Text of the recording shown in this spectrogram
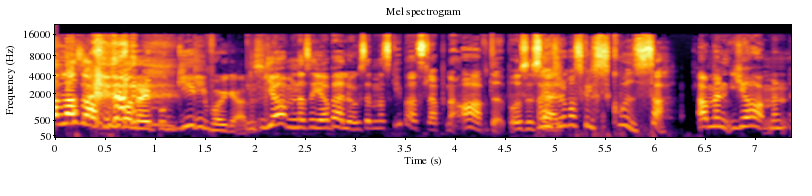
alla saker så kollar du på Gilmore Girls. ja men alltså jag bara låg så man ska ju bara slappna av typ. Och så, så Ah, jag här, trodde man skulle squeeza. Ja men ja, men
